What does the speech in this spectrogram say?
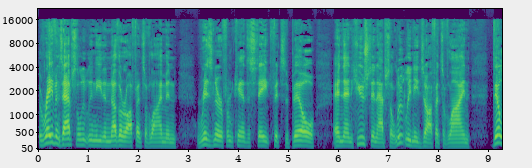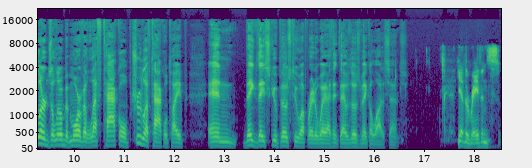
The Ravens absolutely need another offensive lineman. Risner from Kansas State fits the bill, and then Houston absolutely needs offensive line. Dillard's a little bit more of a left tackle, true left tackle type, and they they scoop those two up right away. I think that those make a lot of sense. Yeah, the Ravens.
